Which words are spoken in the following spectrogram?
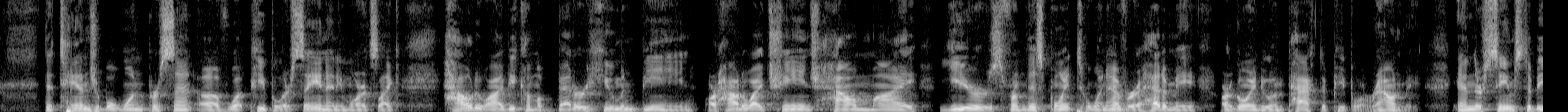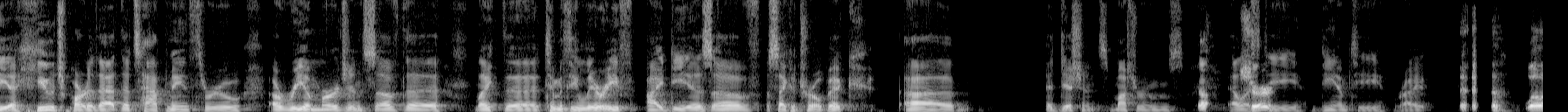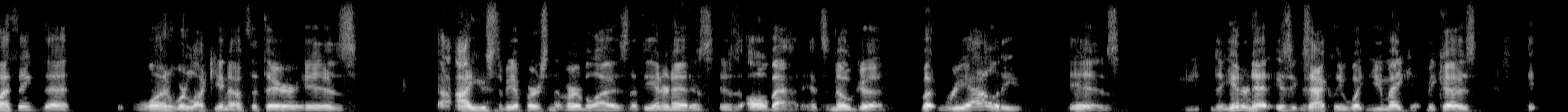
the tangible 1% of what people are saying anymore. It's like, how do I become a better human being or how do I change how my years from this point to whenever ahead of me are going to impact the people around me? And there seems to be a huge part of that that's happening through a reemergence of the, like the Timothy Leary ideas of psychotropic, uh, additions, mushrooms, Uh, LSD, sure. DMT, right? Well, I think that one, we're lucky enough that there is. I used to be a person that verbalized that the internet is is all bad. It's no good. But reality is, the internet is exactly what you make it because it,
